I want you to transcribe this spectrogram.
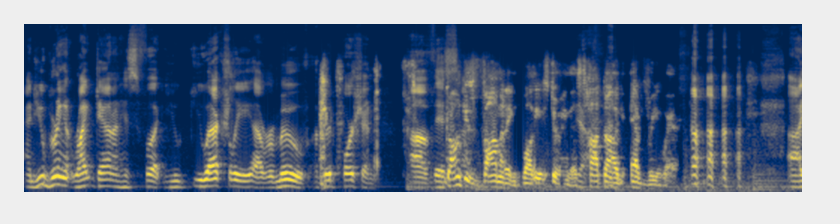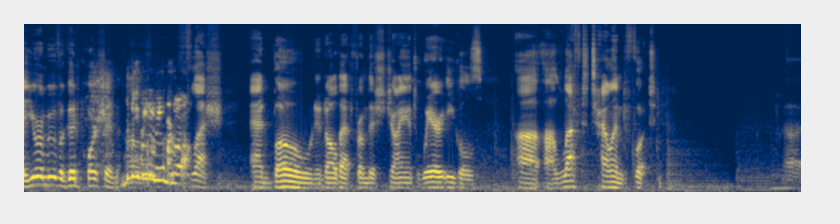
and you bring it right down on his foot. You you actually uh, remove a good portion of this. Gonk is vomiting while he's doing this. Yeah. Hot dog everywhere. uh, you remove a good portion of flesh and bone and all that from this giant were eagle's uh, uh, left taloned foot. Uh,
